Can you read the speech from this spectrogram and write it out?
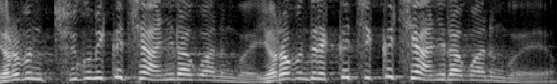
여러분, 죽음이 끝이 아니라고 하는 거예요. 여러분들의 끝이 끝이 아니라고 하는 거예요.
